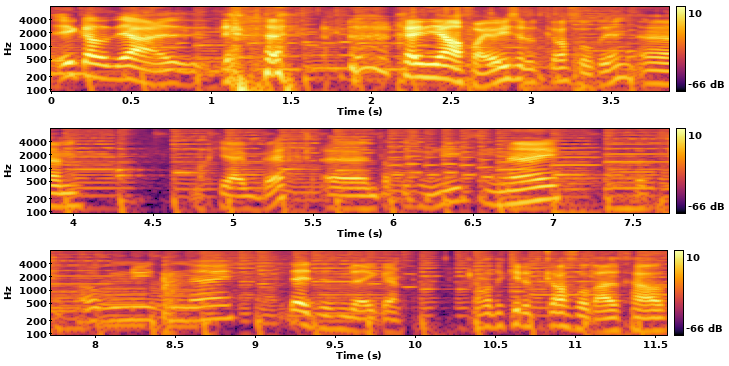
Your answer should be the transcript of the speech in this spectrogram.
Ik had het, ja... Geniaal van je. Hier zit het kraslot in. Um, jij weg? Uh, dat is hem niet. Nee. Dat is hem ook niet. Nee. Dit is hem zeker. Ik had een keer het kraslot uitgehaald.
